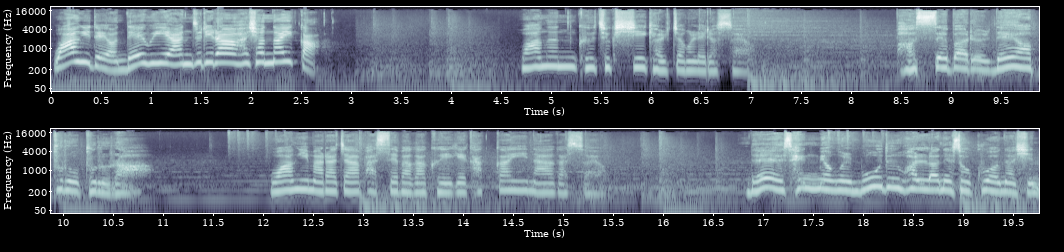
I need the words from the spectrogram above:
왕이 되어 내 위에 앉으리라 하셨나이까? 왕은 그 즉시 결정을 내렸어요. 바세바를 내 앞으로 부르라. 왕이 말하자 바세바가 그에게 가까이 나아갔어요. 내 생명을 모든 환란에서 구원하신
